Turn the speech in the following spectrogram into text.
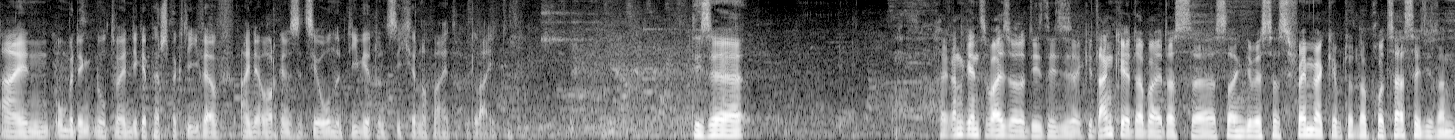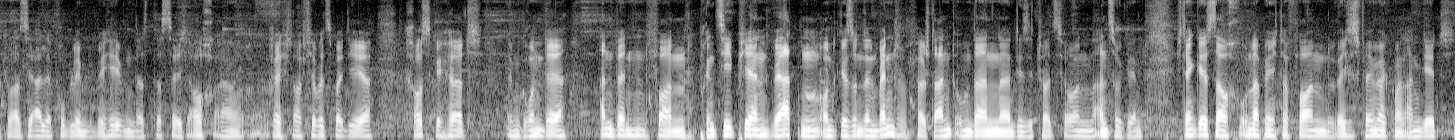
eine unbedingt notwendige Perspektive auf eine Organisation und die wird uns sicher noch weiter begleiten. Diese Herangehensweise oder diese, dieser Gedanke dabei, dass äh, es ein gewisses Framework gibt oder Prozesse, die dann quasi alle Probleme beheben, das, das sehe ich auch äh, recht oft. Ich habe jetzt bei dir rausgehört, im Grunde Anwenden von Prinzipien, Werten und gesunden Menschenverstand, um dann äh, die Situation anzugehen. Ich denke, es ist auch unabhängig davon, welches Framework man angeht,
